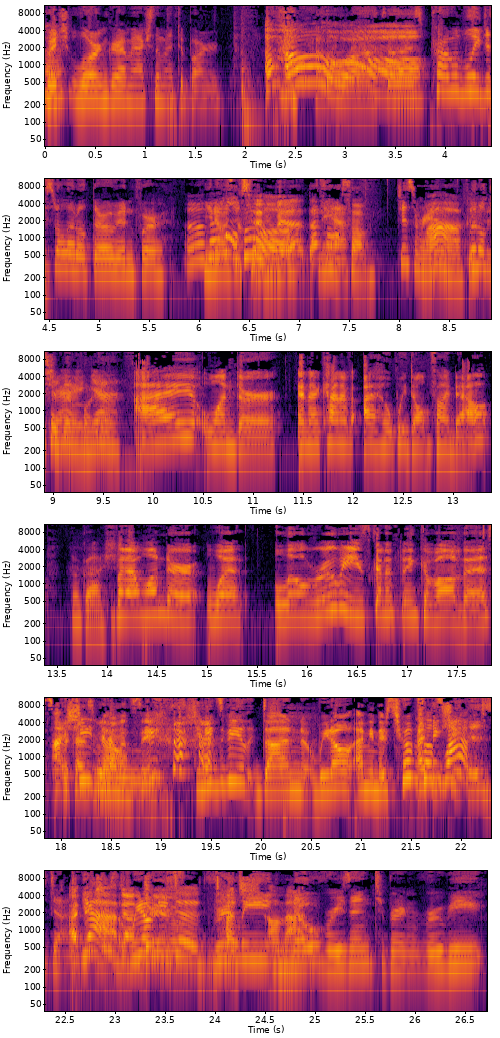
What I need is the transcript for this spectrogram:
which Lauren Graham actually meant to Barnard. oh, oh. So that's probably just a little throw in for Oh, you know that's just cool. Tidbit. That's Yeah. awesome. just a wow! random Thanks little for tidbit sharing. for you. Yeah. I wonder, and I kind of, I hope we don't find out, Oh gosh. but I wonder what Lil Ruby's gonna think of all this Uh, she we haven't knows. seen. she needs to be done. We don't. I mean, there's two episodes I think left. she is done. I think Yeah, she's done we don't too. need to touch really on that. no reason to bring Ruby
